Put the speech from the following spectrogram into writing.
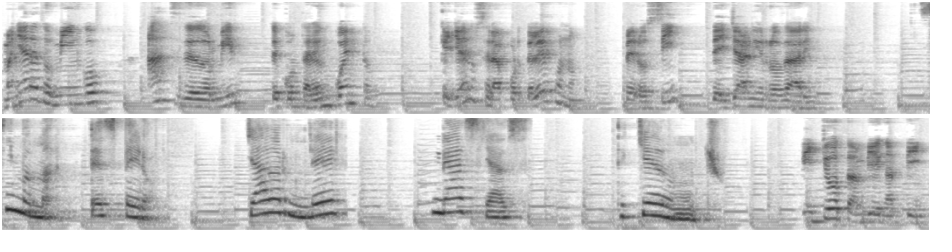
Mañana domingo Antes de dormir, te contaré un cuento, que ya no será por teléfono, pero sí de Gianni Rodari. Sí, mamá, te espero. Ya dormiré. Gracias. Te quiero mucho. Y yo también a ti.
